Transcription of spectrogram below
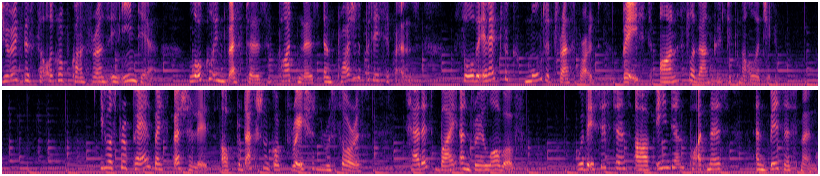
during the Solar Group conference in India, local investors, partners and project participants saw the electric motor transport based on Slavyanka technology. It was prepared by specialists of Production Corporation Resource, headed by Andrei Lobov, with the assistance of Indian partners and businessmen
